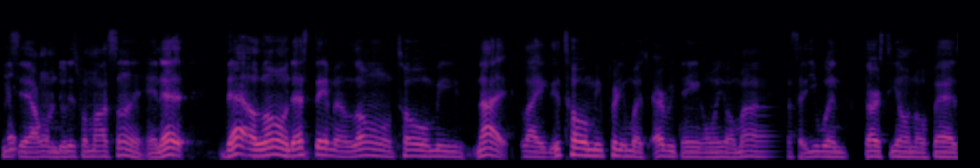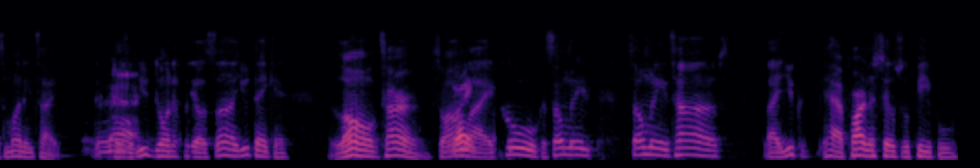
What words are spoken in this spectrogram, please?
He said I want to do this for my son, and that that alone, that statement alone told me not like it told me pretty much everything on your mind. So you wasn't thirsty on no fast money type. Because nah. if you doing it for your son, you thinking long term. So I'm right. like, cool. Cause so many, so many times, like you could have partnerships with people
